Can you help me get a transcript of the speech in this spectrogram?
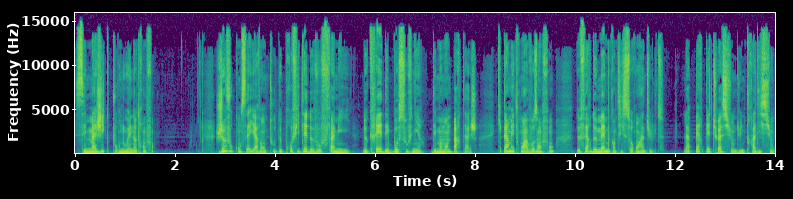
C'est magique pour nous et notre enfant. Je vous conseille avant tout de profiter de vos familles, de créer des beaux souvenirs, des moments de partage, qui permettront à vos enfants de faire de même quand ils seront adultes. La perpétuation d'une tradition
